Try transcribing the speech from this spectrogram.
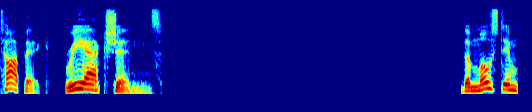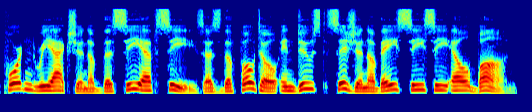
Topic: Reactions. The most important reaction of the CFCs is the photo-induced scission of ACCl bond.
